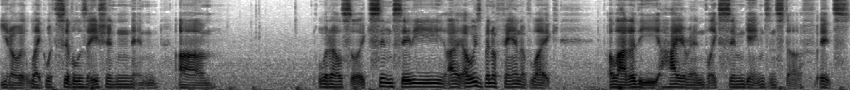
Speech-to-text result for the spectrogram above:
you know like with civilization and um what else like sim city i always been a fan of like a lot of the higher end like sim games and stuff. It's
